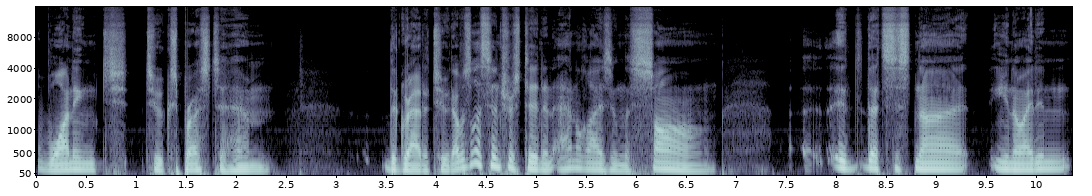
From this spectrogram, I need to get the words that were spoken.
wanting t- to express to him the gratitude. I was less interested in analyzing the song. Uh, It that's just not, you know, I didn't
